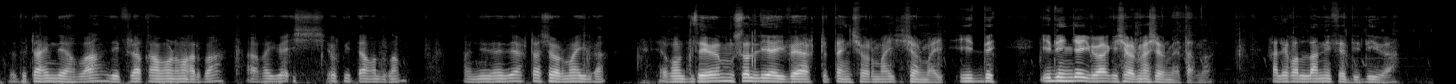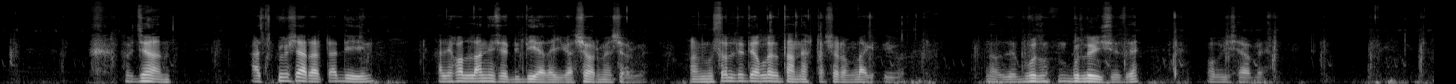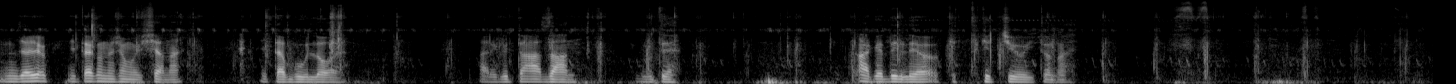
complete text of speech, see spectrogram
যদি টাইম দেখবা জিফরা কামড় মারবা আর ভাইবা ইস ও কিতা মারলাম নিজে নিজে একটা শর্মাইবা। এখন যে মুসল্লি আইবা, একটা টাইম শর্মাই শর্মাই। ঈদ ঈদিন যাইবা কি শর্মা শর্মা তা না। খালি কল্লা নিচে দি দিবা। বুঝছেন আজকে সারাটা দিন খালি কল্লা নিচে দি দিয়া যাইবা, শর্মে শর্মে। আর মুসল্লি দেখলে তান একটা শরম লাগে দিব। যে ভুল ভুল হয়েছে যে, অভিশাপে। যাই হোক এটা কোনো সমস্যা না। এটা ভুল হয়। আর এগুলো আজান এগুলোতে আগে দিলে কিচ্ছু হইতো না।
